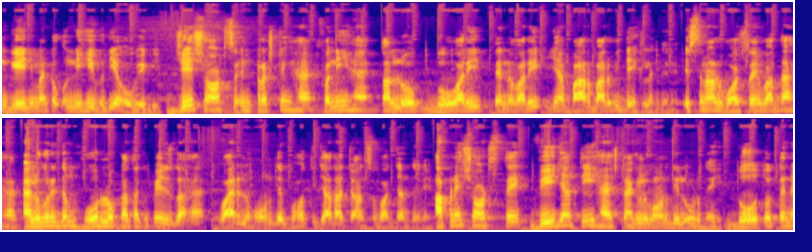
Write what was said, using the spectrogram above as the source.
ਇੰਗੇਜਮੈਂਟ ਉਨੀ ਹੀ ਵਧੀਆ ਹੋਵੇਗੀ। ਜੇ ਸ਼ਾਰਟਸ ਇੰਟਰਸਟਿੰਗ ਹੈ ਫਨੀ ਹੈ, ਤਾਂ ਲੋਕ ਦੋ ਵਾਰੀ, ਤਿੰਨ ਵਾਰੀ ਜਾਂ ਬਾਰ-ਬਾਰ ਵੀ ਦੇਖ ਲੈਂਦੇ ਨੇ। ਇਸ ਨਾਲ ਵਾਚ ਟਾਈਮ ਵੱਧਦਾ ਹੈ ਐਲਗੋਰਿਦਮ ਹੋਰ ਲੋਕਾਂ ਤੱਕ ਭੇਜਦਾ ਹੈ ਵਾਇਰਲ ਹੋਣ ਦੇ ਬਹੁਤ ਹੀ ਜ਼ਿਆਦਾ ਚਾਂਸ ਵੱਧ ਜਾਂਦੇ ਨੇ। ਆਪਣੇ ਸ਼ਾਰਟਸ ਤੇ 20 ਜਾਂ 30 ਹੈਸ਼ਟੈਗ ਲਗਾਉਣ ਦੀ ਲੋੜ ਨਹੀਂ। ਦੋ ਤੋਂ ਤਿੰਨ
